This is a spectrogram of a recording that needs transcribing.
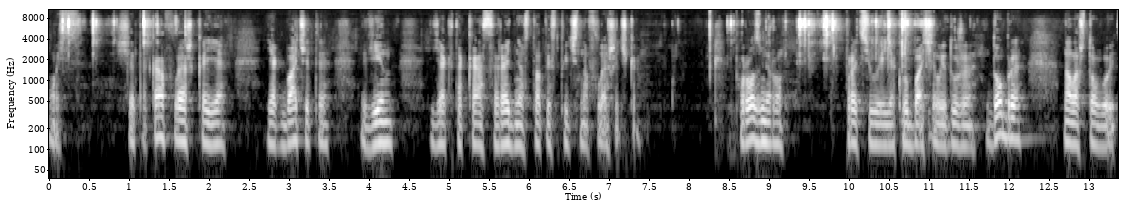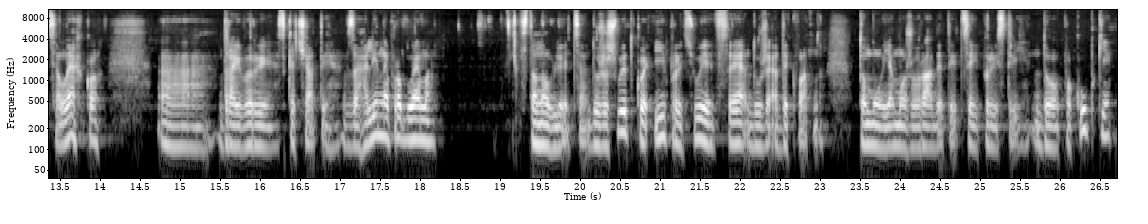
Ось ще така флешка є. Як бачите, він як така середньостатистична флешечка. По розміру працює, як ви бачили, дуже добре. Налаштовується легко. Е, Драйвери скачати взагалі не проблема. Встановлюється дуже швидко і працює все дуже адекватно. Тому я можу радити цей пристрій до покупки.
